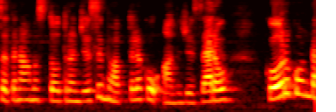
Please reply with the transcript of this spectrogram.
శతనామ స్తోత్రం చేసి భక్తులకు అందజేశారు. కోరుకొండ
